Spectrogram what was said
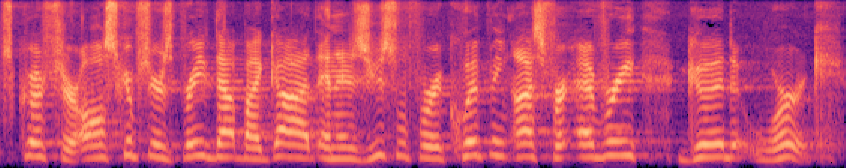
scripture, all scripture is breathed out by God and it is useful for equipping us for every good work.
